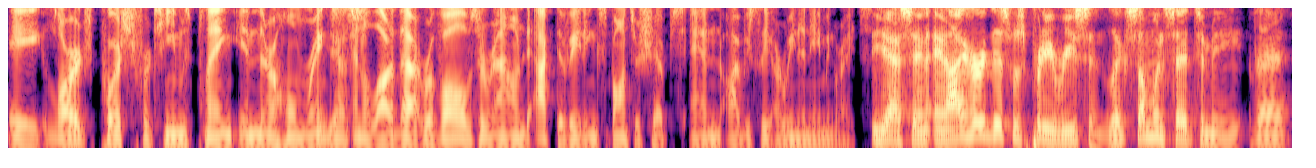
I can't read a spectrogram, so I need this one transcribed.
a large push for teams playing in their home rinks. Yes. And a lot of that revolves around activating sponsorships and obviously arena naming rights. Yes. And, and I heard this was pretty recent. Like someone said to me that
